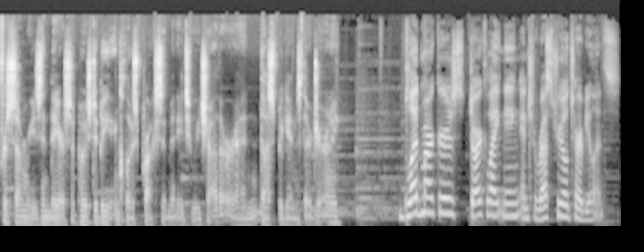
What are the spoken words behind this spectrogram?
for some reason they are supposed to be in close proximity to each other and thus begins their journey. Blood markers, dark lightning, and terrestrial turbulence.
